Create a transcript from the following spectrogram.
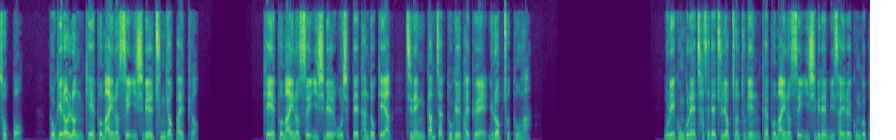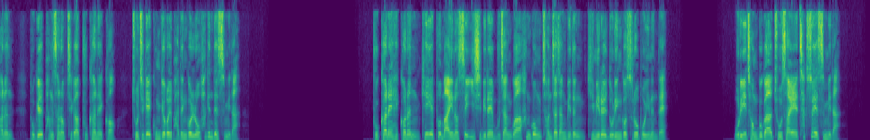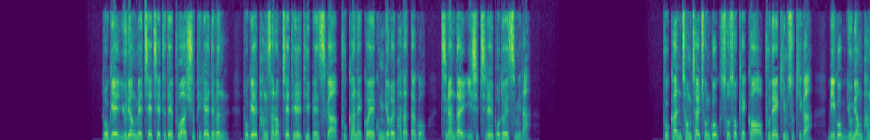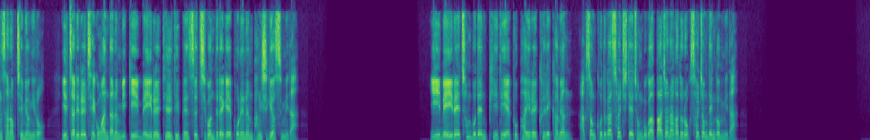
속보. 독일 언론 KF-21 충격 발표. KF-21 50대 단독 계약 진행 깜짝 독일 발표에 유럽 초토화. 우리 공군의 차세대 주력 전투기인 KF-21의 미사일을 공급하는 독일 방산업체가 북한 해커 조직의 공격을 받은 걸로 확인됐습니다. 북한의 해커는 KF-21의 무장과 항공 전자장비 등 기밀을 노린 것으로 보이는데 우리 정부가 조사에 착수했습니다. 독일 유력 매체 제트데프와 슈피겔 등은 독일 방산업체 딜 디펜스가 북한 해커의 공격을 받았다고 지난달 27일 보도했습니다. 북한 정찰총국 소속 해커 부대 김숙희가 미국 유명 방산업체 명의로 일자리를 제공한다는 미끼 메일을 딜 디펜스 직원들에게 보내는 방식이었습니다. 이 메일에 첨부된 PDF 파일을 클릭하면 악성 코드가 설치돼 정보가 빠져나가도록 설정된 겁니다.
